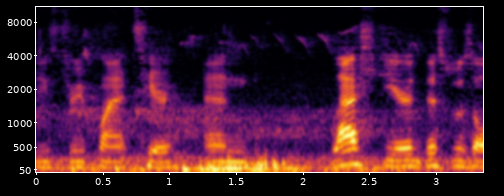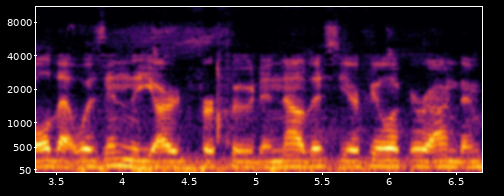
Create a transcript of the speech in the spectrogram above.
these three plants here. And last year, this was all that was in the yard for food. And now this year, if you look around, I'm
